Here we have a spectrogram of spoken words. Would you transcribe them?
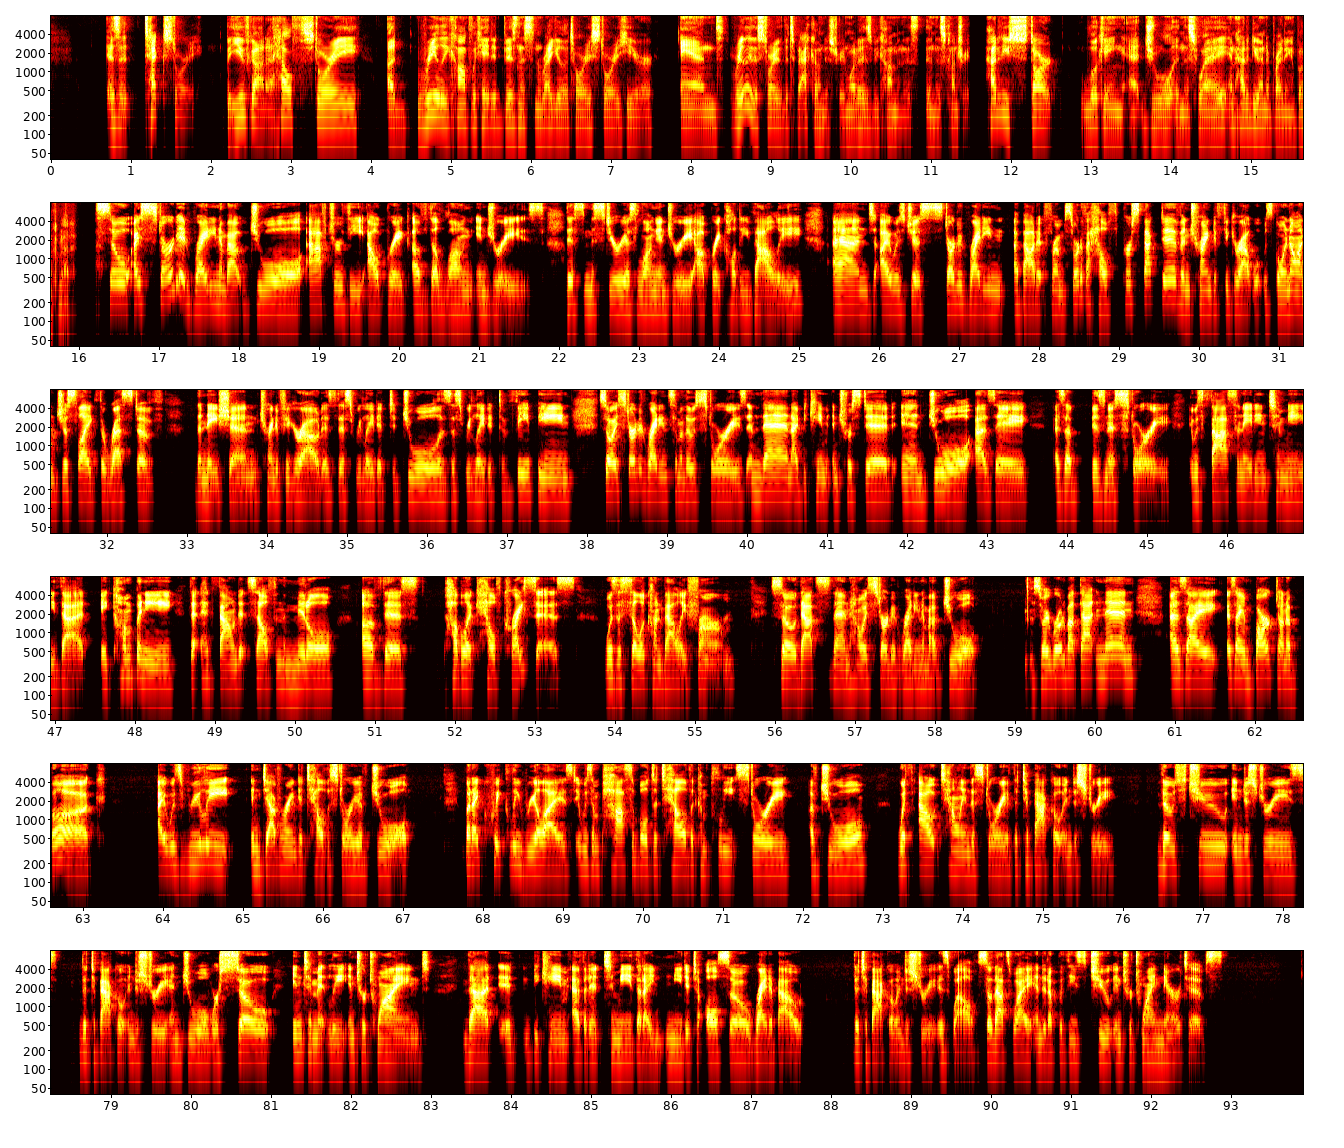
as a tech story, but you've got a health story, a really complicated business and regulatory story here, and really the story of the tobacco industry and what it has become in this in this country. How did you start looking at Juul in this way, and how did you end up writing a book about it? So I started writing about Juul after the outbreak of the lung injuries, this mysterious lung injury outbreak called E Valley. And I was just started writing about it from sort of a health perspective and trying to figure out what was going on, just like the rest of the nation, trying to figure out is this related to Juul? Is this related to vaping? So I started writing some of those stories. And then I became interested in Juul as a as a business story. It was fascinating to me that a company that had found itself in the middle of this public health crisis was a Silicon Valley firm. So that's then how I started writing about Juul. So I wrote about that and then as I as I embarked on a book, I was really endeavoring to tell the story of Juul, But I quickly realized it was impossible to tell the complete story of Juul without telling the story of the tobacco industry. Those two industries, the tobacco industry and Juul, were so intimately intertwined that it became evident to me that I needed to also write about the tobacco industry as well. So that's why I ended up with these two intertwined narratives.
